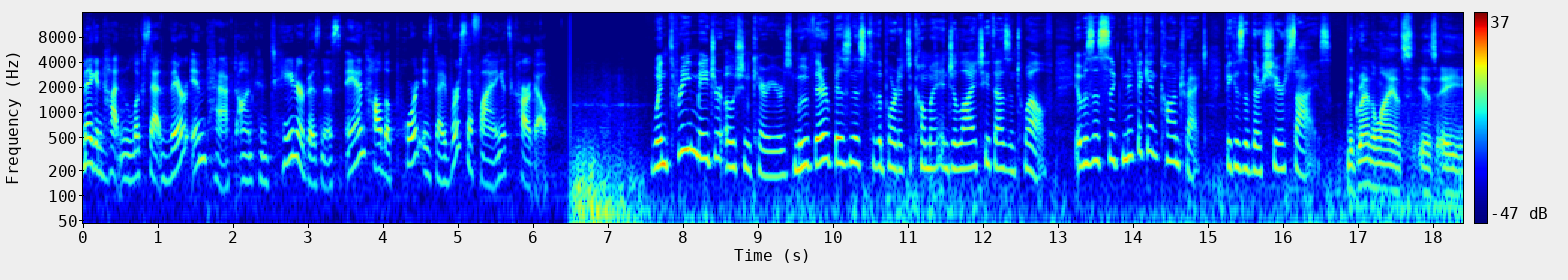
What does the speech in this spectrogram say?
Megan Hutton looks at their impact on container business and how the port is diversifying its cargo. When three major ocean carriers moved their business to the Port of Tacoma in July 2012, it was a significant contract because of their sheer size. The Grand Alliance is a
